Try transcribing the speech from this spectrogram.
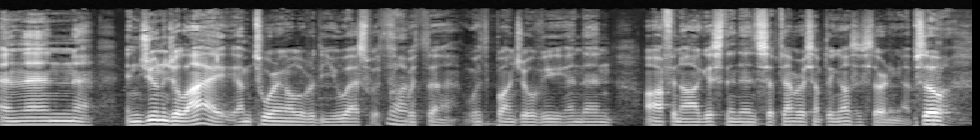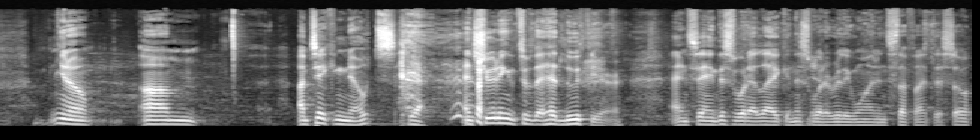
And then uh, in June and July, I'm touring all over the U.S. with Right. with uh, with Bon Jovi, and then off in August, and then September something else is starting up. So, you know, um, I'm taking notes. Yeah. and shooting to the head luthier and saying this is what I like and this is what I really want and stuff like this. So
